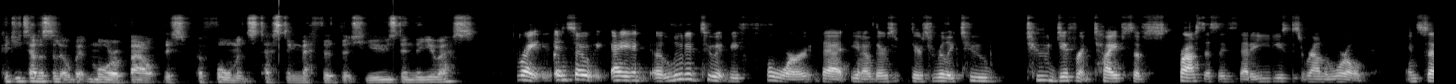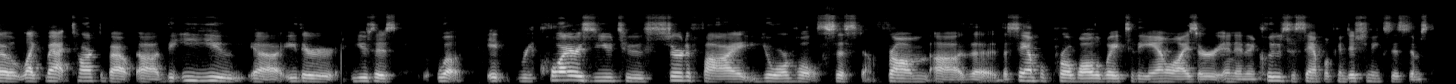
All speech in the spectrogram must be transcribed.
could you tell us a little bit more about this performance testing method that's used in the US? Right. And so I had alluded to it before that, you know, there's there's really two two different types of processes that are used around the world. And so, like Matt talked about, uh, the EU uh, either uses, well, it requires you to certify your whole system from uh, the, the sample probe all the way to the analyzer, and it includes the sample conditioning systems.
